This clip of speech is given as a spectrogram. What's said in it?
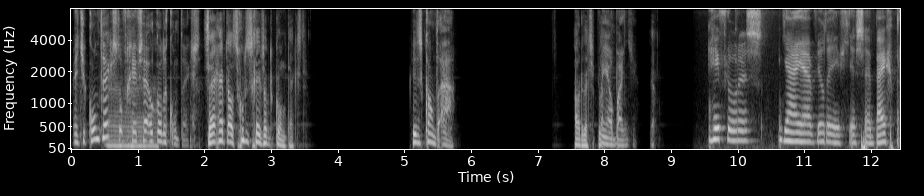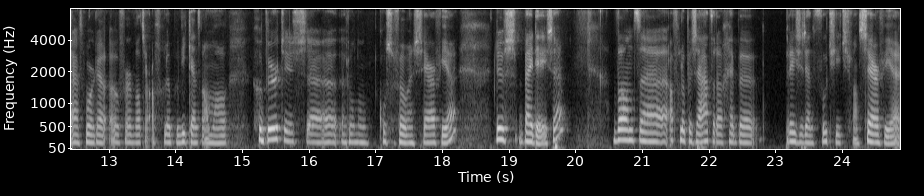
Weet je context of geeft zij ook al de context? Zij geeft als het goed is, geeft ze ook de context. Dit is kant A Ouderwetse van plan. jouw bandje. Hey Floris, jij eh, wilde eventjes eh, bijgepraat worden over wat er afgelopen weekend allemaal gebeurd is eh, rondom Kosovo en Servië. Dus bij deze. Want eh, afgelopen zaterdag hebben president Vucic van Servië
